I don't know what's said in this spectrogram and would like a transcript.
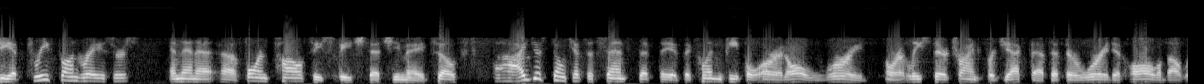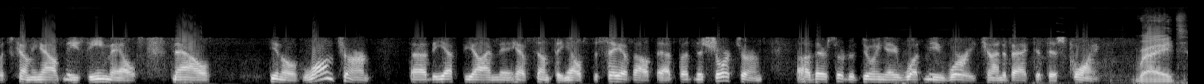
She had three fundraisers and then a, a foreign policy speech that she made. So I just don't get the sense that the the Clinton people are at all worried, or at least they're trying to project that that they're worried at all about what's coming out in these emails. Now, you know, long term, uh, the FBI may have something else to say about that, but in the short term, uh, they're sort of doing a "what me worry" kind of act at this point. Right.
